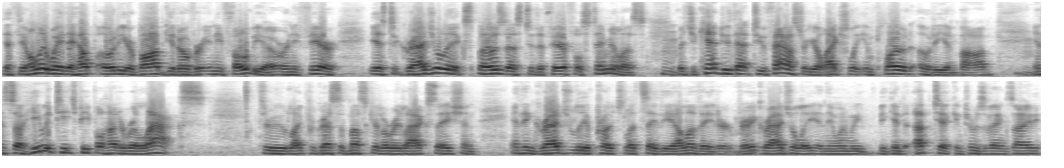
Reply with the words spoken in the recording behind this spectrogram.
that the only way to help Odie or Bob get over any phobia or any fear is to gradually expose us to the fearful stimulus. Hmm. But you can't do that too fast or you'll actually implode Odie and Bob. Hmm. And so he would teach people how to relax through like progressive muscular relaxation and then gradually approach let's say the elevator mm-hmm. very gradually. And then when we begin to uptick in terms of anxiety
